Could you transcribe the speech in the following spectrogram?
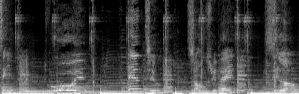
Singing for you into songs we play. Sing along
